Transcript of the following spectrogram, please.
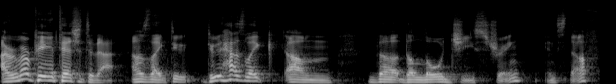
I remember paying attention to that. I was like, dude, dude has like um the the low G string and stuff.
